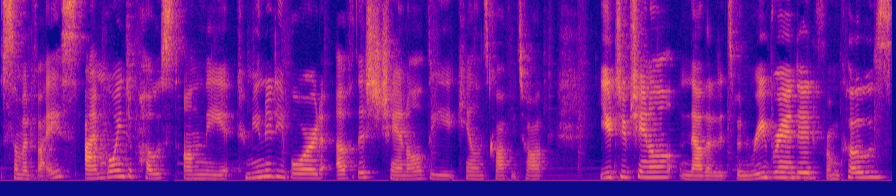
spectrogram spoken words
some advice, I'm going to post on the community board of this channel, the Kaylin's Coffee Talk YouTube channel, now that it's been rebranded from Co's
